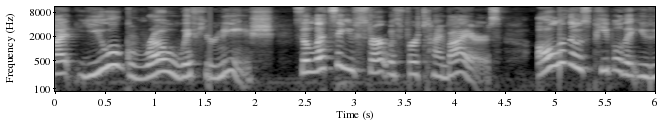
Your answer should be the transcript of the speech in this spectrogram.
But you will grow with your niche. So let's say you start with first time buyers all of those people that you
